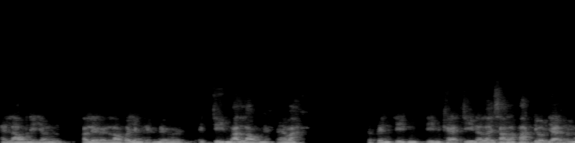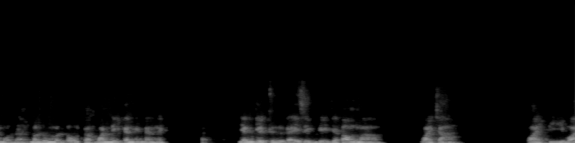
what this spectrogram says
ไอเราเนี่ยยังเขาเรียกอะไรเราก็ยังเห็นเนี่ยไอ้จีนบ้านเราเนี่ยใช่ปะจะเป็นจีนจีนแค่จีนอะไรสารพัดเยอะแยะไปหมดนะมาลุมมาต้มกับวันนี้กันทั้งนั้นเลยยังยึดถือกับไอ้สิ่งที่จะต้องมาไหว้เจ้าไหว้ผีไหว้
